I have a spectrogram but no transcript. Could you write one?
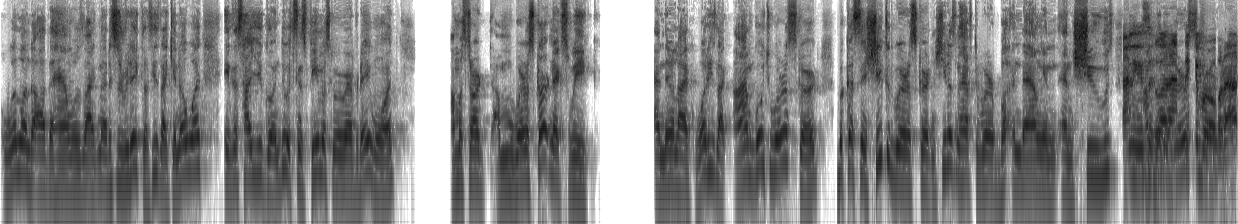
Will on the other hand was like, no, this is ridiculous. He's like, you know what? If that's how you go and do it, since females can wear wherever they want, I'm gonna start. I'm gonna wear a skirt next week. And they're like, what? He's like, I'm going to wear a skirt because since she could wear a skirt and she doesn't have to wear a button down and, and shoes, I need to go gonna a the neighborhood. I-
